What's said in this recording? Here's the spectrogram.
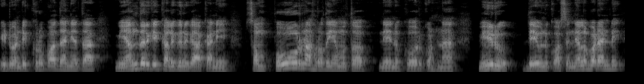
ఇటువంటి కృపాధాన్యత మీ అందరికీ కలుగునుగా కానీ సంపూర్ణ హృదయముతో నేను కోరుకుంటున్నా. మీరు దేవుని కోసం నిలబడండి.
